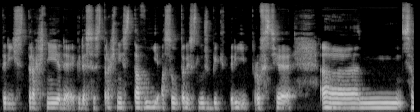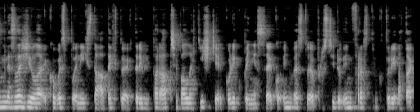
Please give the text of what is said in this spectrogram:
který strašně jede, kde se strašně staví a jsou tady služby, které prostě uh, jsem nezažila jako ve Spojených státech, to jak tady vypadá třeba letiště, kolik peněz se jako investuje prostě do infrastruktury a tak,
